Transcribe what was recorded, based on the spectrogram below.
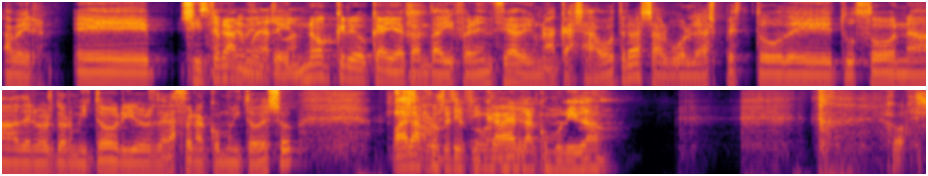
a ver. eh, sinceramente, no creo que haya tanta diferencia de una casa a otra, salvo el aspecto de tu zona, de los dormitorios, de la zona común y todo eso, para justificar la comunidad. Joder.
